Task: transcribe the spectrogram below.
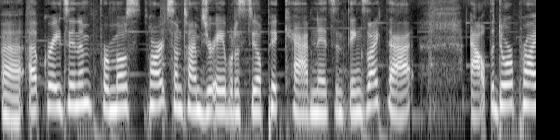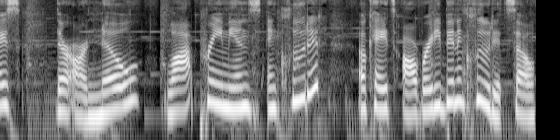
uh, upgrades in them for most part. Sometimes you're able to still pick cabinets and things like that. Out the door price, there are no lot premiums included. Okay, it's already been included. So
